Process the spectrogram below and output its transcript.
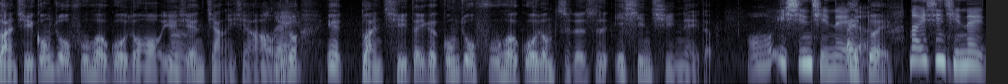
短期工作负荷过重哦，也先讲一下啊，就是说，因为短期的一个工作负荷过重，指的是一星期内的哦，一星期内的，哎，对，那一星期内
